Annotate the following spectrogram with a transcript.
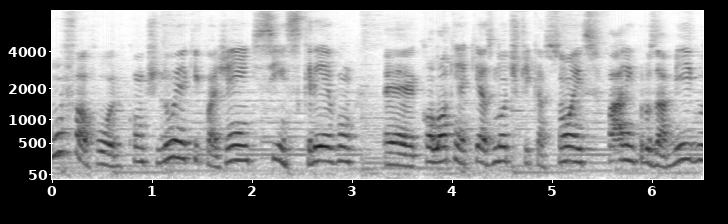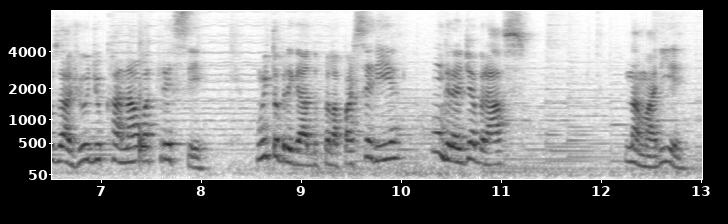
por favor, continuem aqui com a gente, se inscrevam, é, coloquem aqui as notificações, falem para os amigos, ajude o canal a crescer. Muito obrigado pela parceria, um grande abraço. Na Maria.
